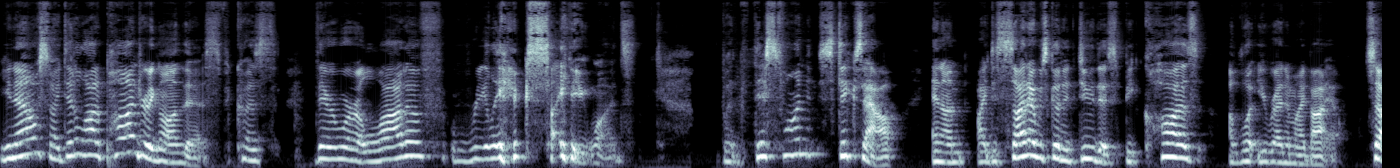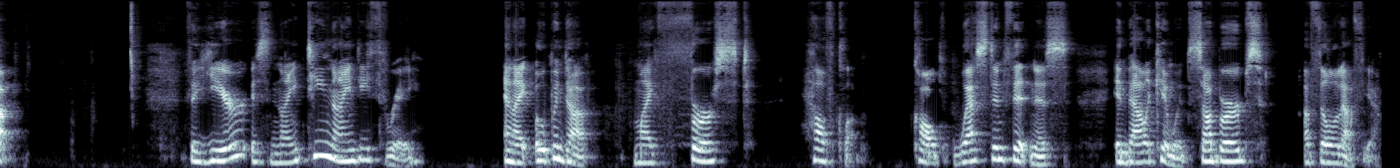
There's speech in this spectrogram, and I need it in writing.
You know, so I did a lot of pondering on this because there were a lot of really exciting ones. But this one sticks out. And I'm, I decided I was going to do this because of what you read in my bio. So the year is 1993, and I opened up my first health club called Weston Fitness in Bala Cynwyd, suburbs of Philadelphia.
